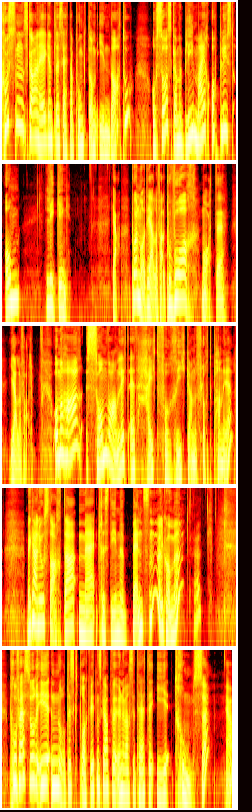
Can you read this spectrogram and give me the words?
Hvordan skal en egentlig sette punktum i en dato? Og så skal vi bli mer opplyst om ligging. Ja, på en måte i alle fall. På vår måte i alle fall. Og vi har som vanlig et helt forrykende flott panel. Vi kan jo starte med Kristine Bensen. Velkommen. Professor i nordisk språkvitenskap ved Universitetet i Tromsø. Ja.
